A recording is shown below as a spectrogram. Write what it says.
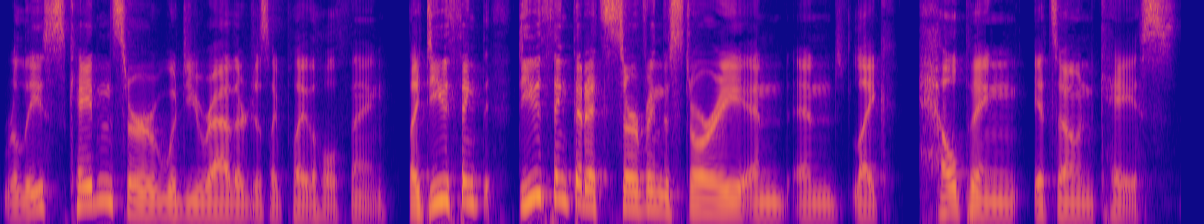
release cadence, or would you rather just like play the whole thing? Like, do you think do you think that it's serving the story and and like helping its own case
